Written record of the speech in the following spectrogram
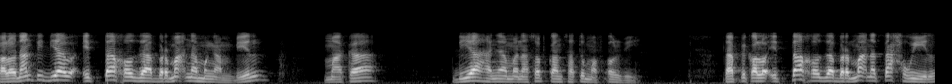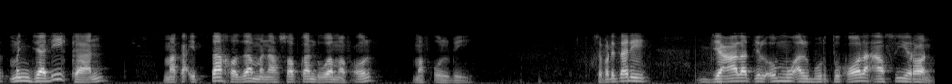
Kalau nanti dia ittakhadha bermakna mengambil, maka dia hanya menasabkan satu maf'ul bi. Tapi kalau ittakhadha bermakna tahwil, menjadikan, maka ittakhadha menasabkan dua maf'ul maf'ul bi. Seperti tadi, ja'alatil ummu al-burtuqala asiron.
